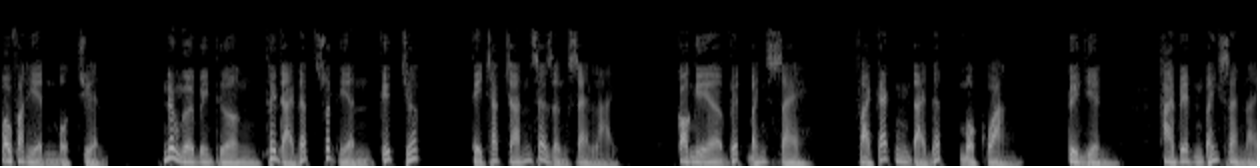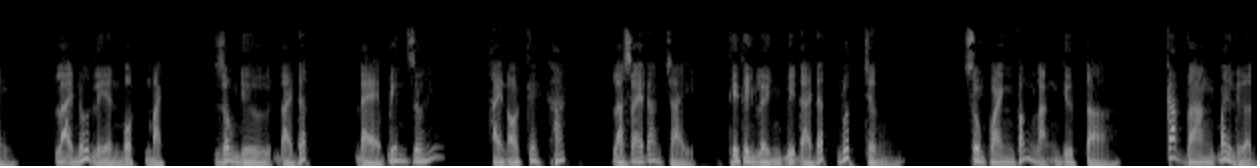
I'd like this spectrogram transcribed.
Bỗng phát hiện một chuyện. Nếu người bình thường thấy đài đất xuất hiện phía trước, thì chắc chắn sẽ dừng xe lại. Có nghĩa vết bánh xe phải cách đài đất một khoảng. Tuy nhiên, hai vết bánh xe này lại nối liền một mạch, giống như đài đất đè bên dưới. Hay nói cách khác là xe đang chạy, thì thình lình bị đài đất nuốt chừng. Xung quanh vắng lặng như tờ, cát vàng bay lượn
